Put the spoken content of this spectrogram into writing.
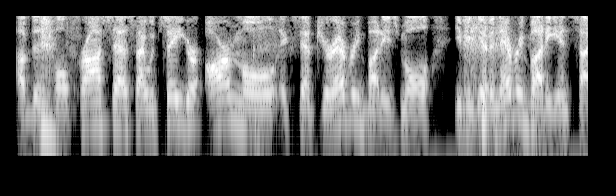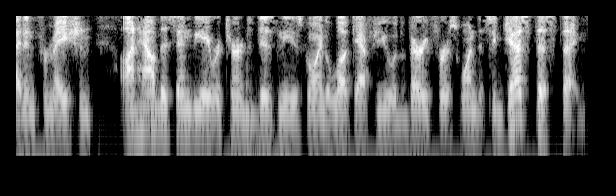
of this whole process. I would say you're our mole, except you're everybody's mole. You've been given everybody inside information on how this NBA return to Disney is going to look after you were the very first one to suggest this thing.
